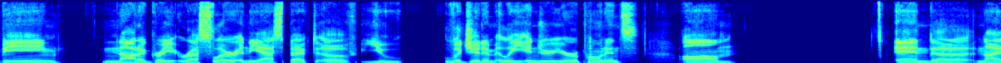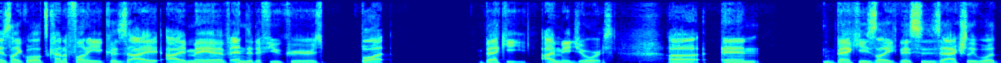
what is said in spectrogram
being not a great wrestler in the aspect of you legitimately injure your opponents. Um, and uh, Nia's like, well, it's kind of funny because I, I may have ended a few careers, but Becky, I made yours. Uh, and Becky's like, this is actually what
